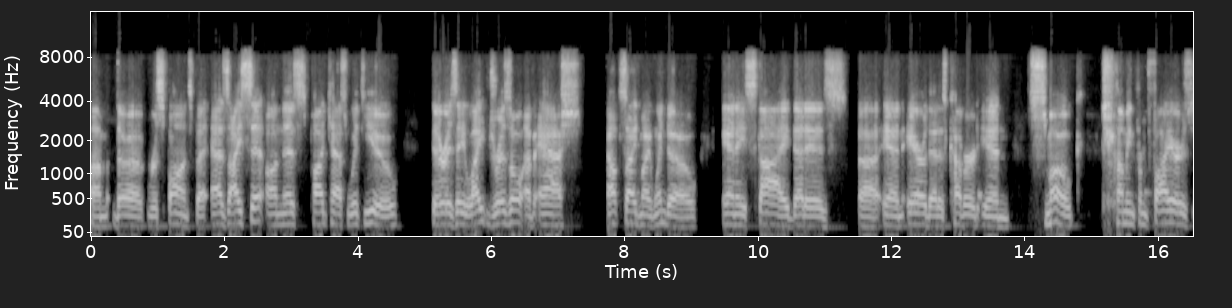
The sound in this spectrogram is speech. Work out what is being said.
um, the response. But as I sit on this podcast with you, there is a light drizzle of ash outside my window and a sky that is uh, and air that is covered in smoke coming from fires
